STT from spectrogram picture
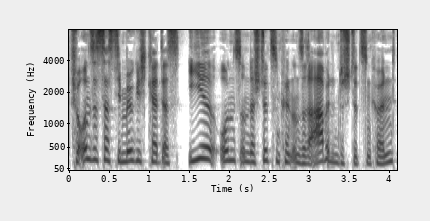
für uns ist das die Möglichkeit, dass ihr uns unterstützen könnt, unsere Arbeit unterstützen könnt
